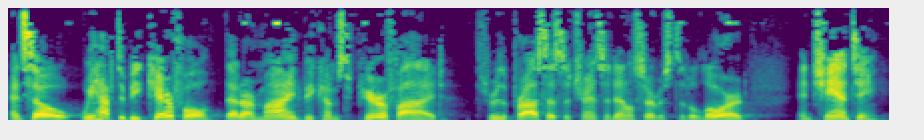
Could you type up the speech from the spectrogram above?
And so we have to be careful that our mind becomes purified through the process of transcendental service to the Lord and chanting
